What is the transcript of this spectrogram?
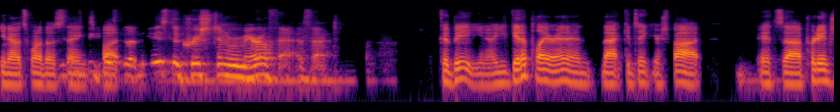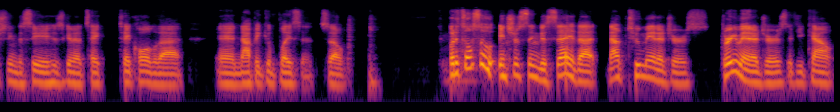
you know it's one of those things, Maybe but it's the, it's the Cristian Romero effect. could be. You know, you get a player in that can take your spot. It's uh, pretty interesting to see who's going to take take hold of that and not be complacent. So, but it's also interesting to say that now two managers, three managers, if you count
